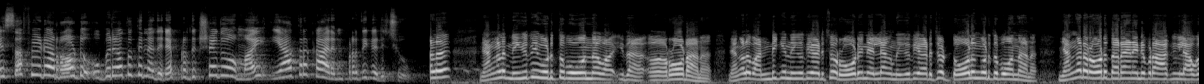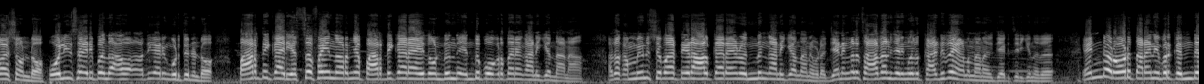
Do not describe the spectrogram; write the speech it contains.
എസ് എഫ് ഐയുടെ റോഡ് ഉപരോധത്തിനെതിരെ പ്രതിഷേധവുമായി യാത്രക്കാരൻ പ്രതികരിച്ചു. ഞങ്ങൾ നികുതി കൊടുത്തു പോകുന്ന ഇതാ റോഡാണ്. ഞങ്ങൾ വണ്ടിക്ക് നികുതി അടിച്ചു റോഡിനെല്ലാം നികുതി അടിച്ചു ടോളും കൊടുത്തു പോകുന്നതാണ്. ഞങ്ങളുടെ റോഡ് തടയാനായിട്ട് ഇവിടെ ആർക്കെങ്കിലും അവകാശമുണ്ടോ? പോലീസുകാർ ഇപ്പം അധികാരം കൊടുത്തിട്ടുണ്ടോ? പാർട്ടിക്കാർ എസ് എഫ് ഐ എന്ന് പറഞ്ഞ പാർട്ടിക്കാരായതുകൊണ്ട് എന്ത് എന്ത് പോകർത്തനം കാണിക്കുന്നതാണ്? അതോ കമ്മ്യൂണിസ്റ്റ് പാർട്ടിയുടെ ആൾക്കാരായതുകൊണ്ട് എന്തും കാണിക്കാന്നാണ് ഇവിടെ? ജനങ്ങൾ സാധാരണ ജനങ്ങൾ കഴുതയാണെന്നാണ് വിചാരിച്ചിരിക്കുന്നത്. എന്റെ റോഡ് തടയാൻ ഇവർക്ക് എന്ത്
